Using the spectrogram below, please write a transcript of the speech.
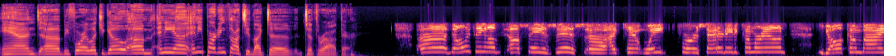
And uh, before I let you go, um, any uh, any parting thoughts you'd like to to throw out there? Uh, the only thing I'll I'll say is this: uh, I can't wait for Saturday to come around y'all come by,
